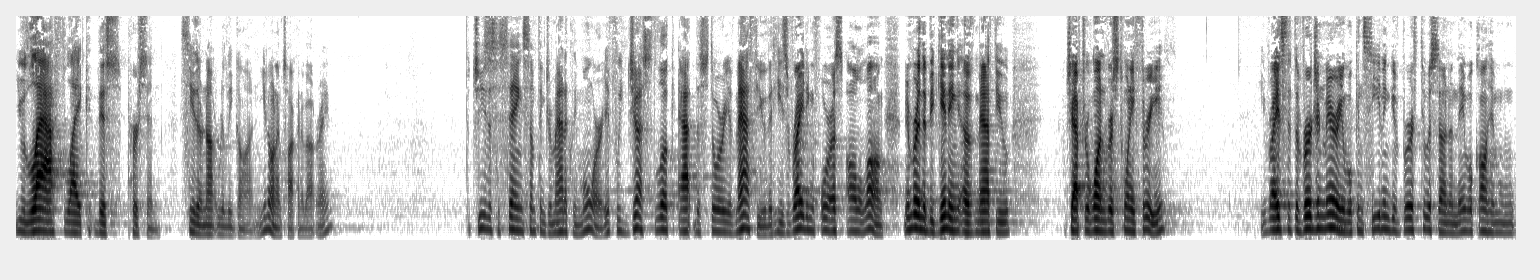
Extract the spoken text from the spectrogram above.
You laugh like this person see they're not really gone. You know what I'm talking about, right? But Jesus is saying something dramatically more. If we just look at the story of Matthew that he's writing for us all along. Remember in the beginning of Matthew chapter 1 verse 23, he writes that the Virgin Mary will conceive and give birth to a son and they will call him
